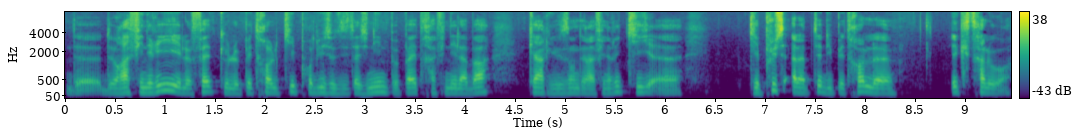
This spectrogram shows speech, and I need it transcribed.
de, raffinerie et le fait que le pétrole qu'ils produisent aux États-Unis ne peut pas être raffiné là-bas car ils ont des raffineries qui, qui est plus adapté du pétrole extra lourd.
